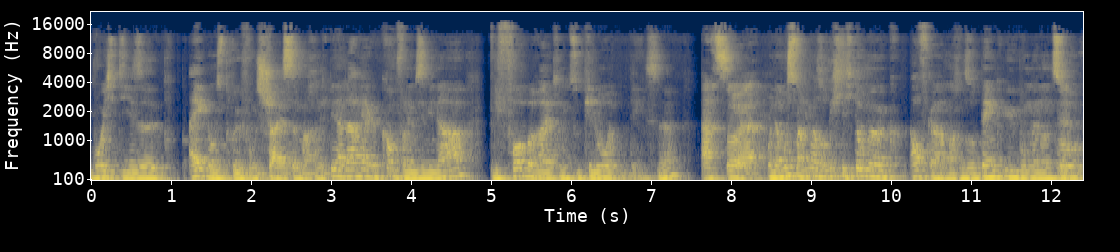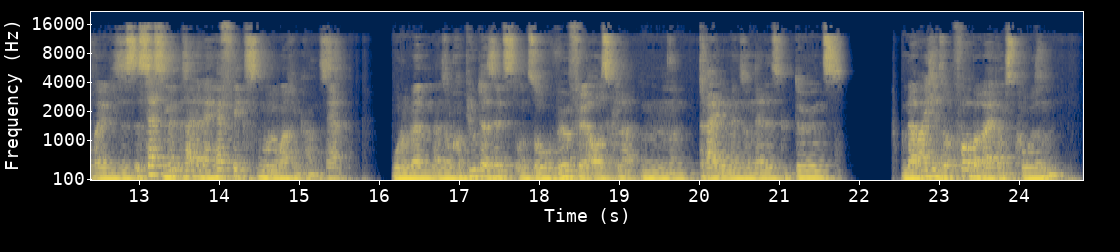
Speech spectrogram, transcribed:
wo ich diese Eignungsprüfungsscheiße mache. Ich bin ja daher gekommen von dem Seminar die Vorbereitung zum Pilotendings, ne? Ach so, ja. Und da muss man immer so richtig dumme Aufgaben machen, so Denkübungen und so, ja. weil dieses Assessment ist einer der heftigsten, wo du machen kannst. Ja. Wo du dann an so einem Computer sitzt und so Würfel ausklappen und dreidimensionelles Gedöns. Und da war ich in so Vorbereitungskursen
